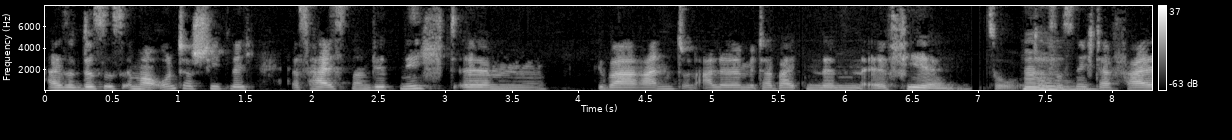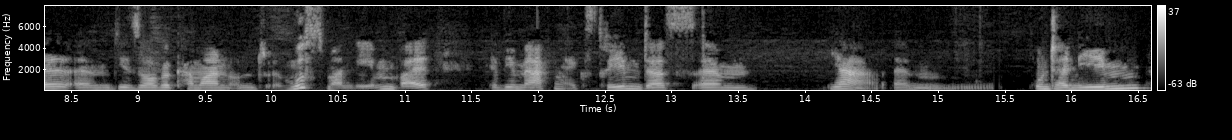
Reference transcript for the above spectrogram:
Also das ist immer unterschiedlich. Das heißt, man wird nicht ähm, überrannt und alle Mitarbeitenden äh, fehlen. So, mhm. das ist nicht der Fall. Ähm, die Sorge kann man und muss man nehmen, weil wir merken extrem, dass ähm, ja ähm, Unternehmen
